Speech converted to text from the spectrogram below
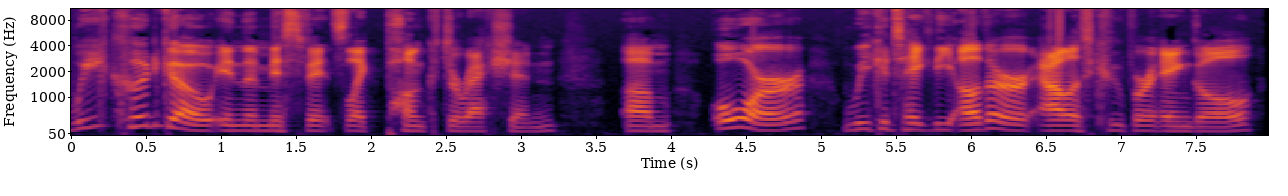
we could go in the misfits like punk direction, um, or we could take the other Alice Cooper angle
